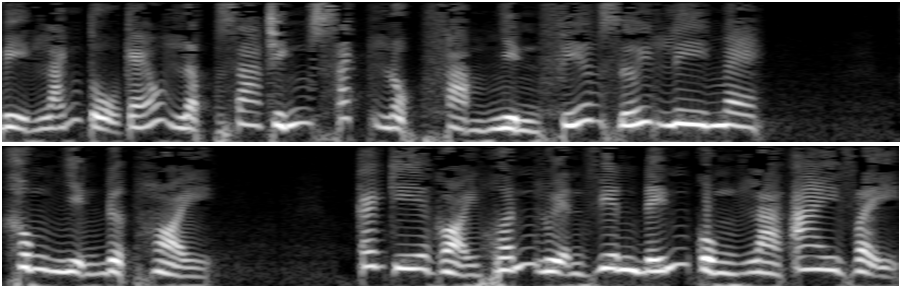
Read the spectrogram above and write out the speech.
bị lãnh tụ kéo lập ra chính sách lục phàm nhìn phía dưới ly me, không nhịn được hỏi, cái kia gọi huấn luyện viên đến cùng là ai vậy,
